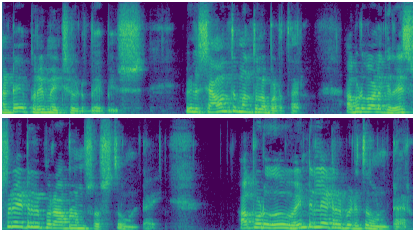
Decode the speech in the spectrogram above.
అంటే ప్రేమేచ్యూర్డ్ బేబీస్. వీళ్ళు సెవెంత్ మంత్లో పడతారు. అప్పుడు వాళ్ళకి రెస్పిరేటరీ ప్రాబ్లమ్స్ వస్తూ ఉంటాయి. అప్పుడు వెంటిలేటర్ పెడుతూ ఉంటారు.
